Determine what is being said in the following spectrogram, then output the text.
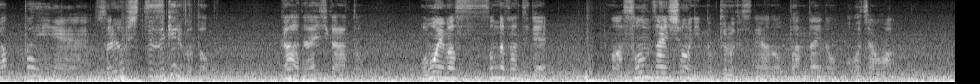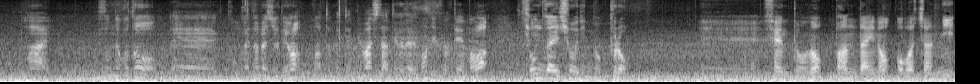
やっぱりねそれをし続けることが大事かなと思います。そんな感じでまあ存在承認のプロですね。あのバンダイのおばちゃんは。はい。そんなことを、えー回のラジオではまとめてみました。ということで本日のテーマは存在承認のプロ、え銭湯のバンダイのおばちゃんに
